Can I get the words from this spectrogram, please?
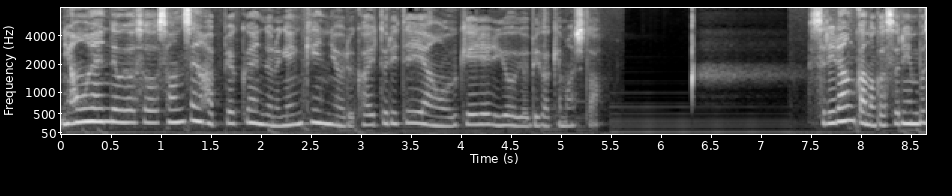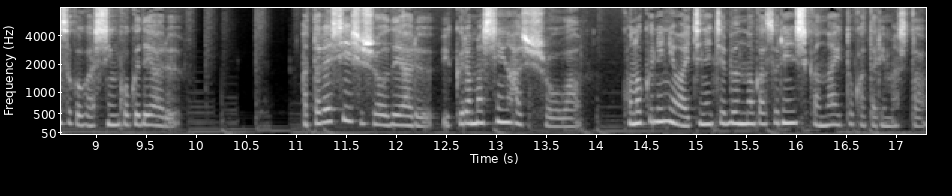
日本円でおよそ3800円での現金による買取提案を受け入れるよう呼びかけました。スリランカのガソリン不足が深刻である。新しい首相であるウィクラマシンハ首相は、この国には1日分のガソリンしかないと語りました。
